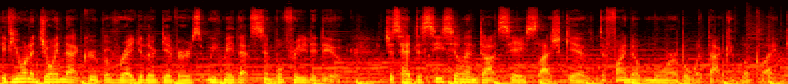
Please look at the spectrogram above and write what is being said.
If you want to join that group of regular givers, we've made that simple for you to do. Just head to ccln.ca slash give to find out more about what that could look like.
